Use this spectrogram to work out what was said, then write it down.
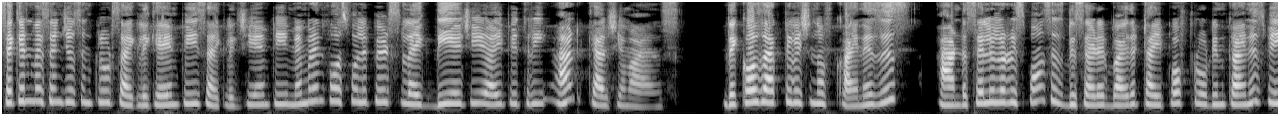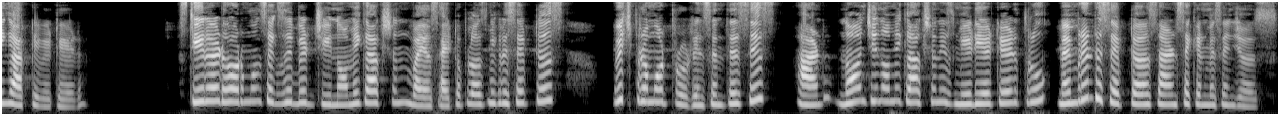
Second messengers include cyclic AMP, cyclic GMP, membrane phospholipids like DAG, IP3 and calcium ions. They cause activation of kinases and the cellular response is decided by the type of protein kinase being activated. Steroid hormones exhibit genomic action via cytoplasmic receptors which promote protein synthesis and non-genomic action is mediated through membrane receptors and second messengers.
